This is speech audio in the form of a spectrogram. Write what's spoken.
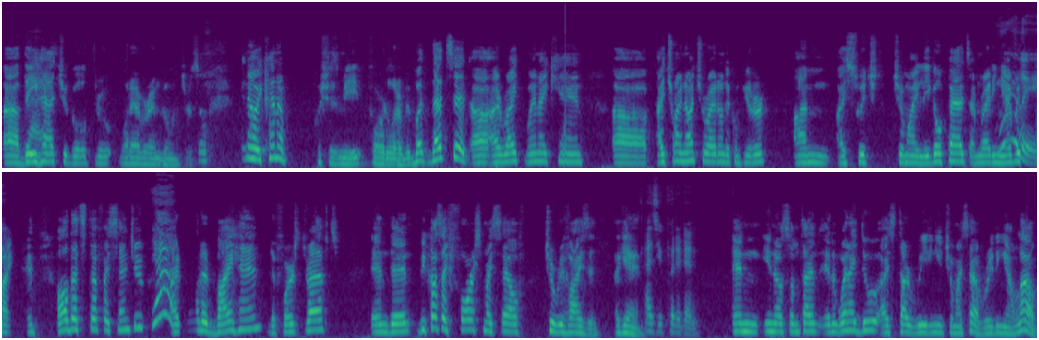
uh, they Yes. had to go through whatever I'm going through. So, you know, it kind of pushes me forward a little bit. But that's it. Uh, I write when I can. Uh, I try not to write on the computer. I'm I switched to my legal pads. I'm writing Really? everything by hand. All that stuff I sent you. yeah, I wrote it by hand, the first draft, and then because I forced myself to revise it again. as you put it in. And you know, sometimes and when I do, I start reading it to myself, reading it out loud,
